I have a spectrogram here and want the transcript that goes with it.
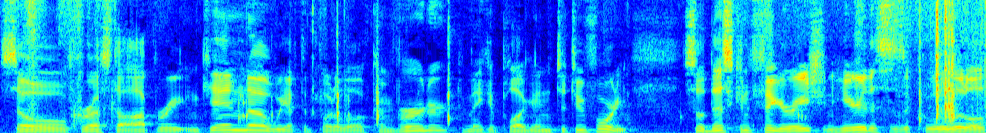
So for us to operate in Canada, we have to put a little converter to make it plug into 240. So this configuration here, this is a cool little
